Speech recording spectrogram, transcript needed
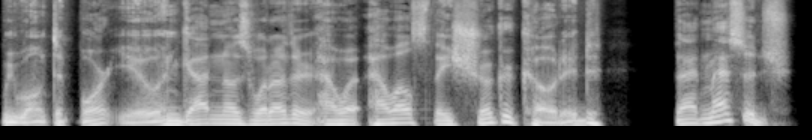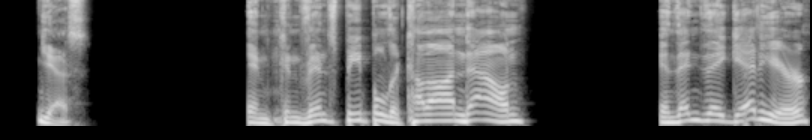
we won't deport you, and God knows what other how how else they sugarcoated that message. Yes. And convince people to come on down. And then they get here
